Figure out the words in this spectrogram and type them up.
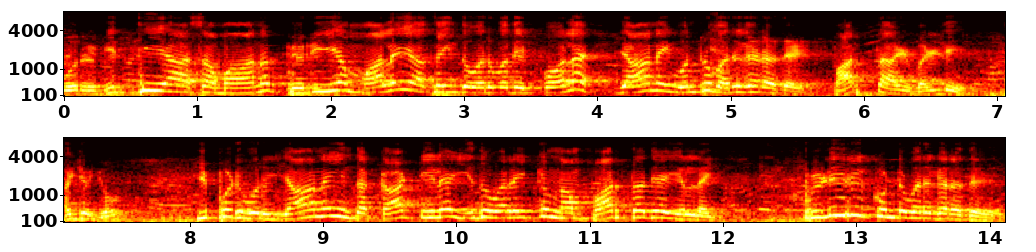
ஒரு வித்தியாசமான பெரிய மலை அசைந்து வருவதைப் போல யானை ஒன்று வருகிறது. பார்த்தாள் வள்ளி. ஐயோ இப்படி ஒரு யானை இந்த காட்டில இதுவரைக்கும் நாம் பார்த்ததே இல்லை. பிளிரி கொண்டு வருகிறது.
